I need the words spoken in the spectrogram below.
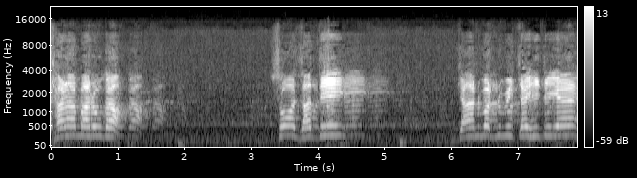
ਛਾਣਾ ਮਾਰੂਗਾ। ਸੋ ਆਜ਼ਾਦੀ ਜਾਨਵਰ ਨੂੰ ਵੀ ਚਾਹੀਦੀ ਹੈ,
